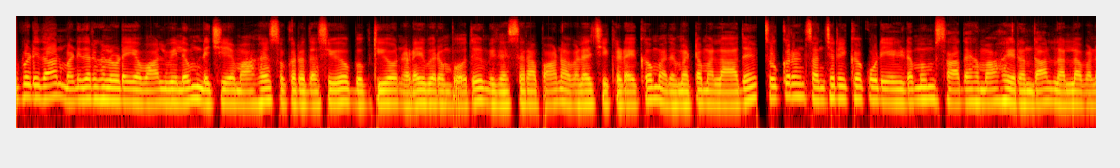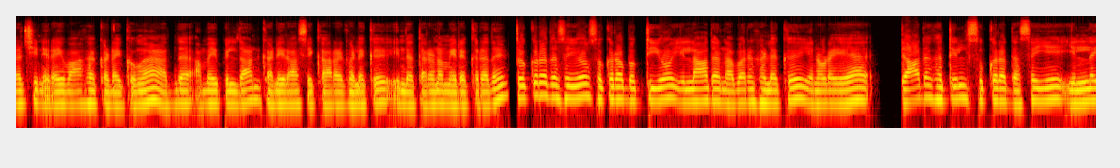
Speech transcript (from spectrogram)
இப்படிதான் மனிதர்களுடைய வாழ்விலும் நிச்சயமாக சுக்கரதசையோ புக்தியோ நடைபெறும் போது மிக சிறப்பான வளர்ச்சி கிடைக்கும். அது மட்டுமல்லாது சுக்கரன் சஞ்சரிக்கக்கூடிய இடமும் சாதகமாக இருந்தால் நல்ல வளர்ச்சி நிறைவாக கிடைக்குங்க. அந்த அமைப்பில் தான் கன்னிராசிக்காரர்களுக்கு இந்த தருணம் இருக்கிறது. சுக்கரதசையோ சுக்கர புக்தியோ இல்லாத நபர்களுக்கு என்னுடைய ஜாதகத்தில் சுக்கர தசையே இல்லை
